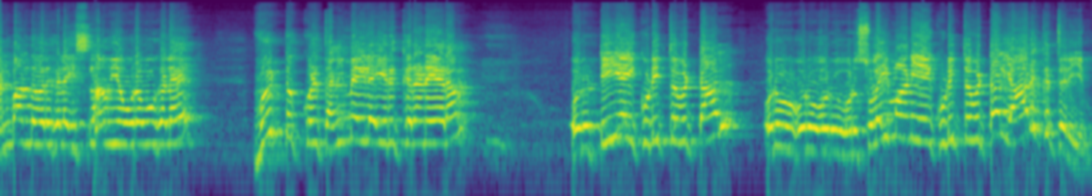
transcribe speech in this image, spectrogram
அன்பார்ந்தவர்களே இஸ்லாமிய உறவுகளே வீட்டுக்குள் தனிமையில இருக்கிற நேரம் ஒரு டீயை குடித்து விட்டால் ஒரு ஒரு ஒரு ஒரு சுலைமானியை குடித்து விட்டால் யாருக்கு தெரியும்?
